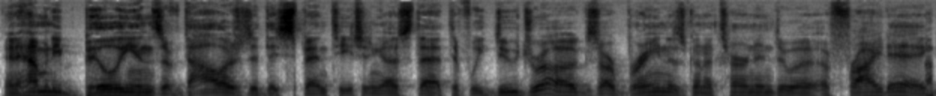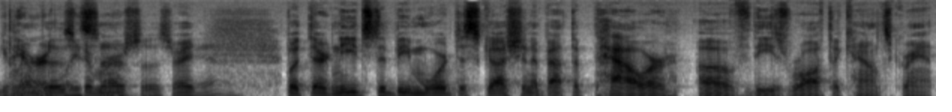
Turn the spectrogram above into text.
and how many billions of dollars did they spend teaching us that if we do drugs, our brain is going to turn into a, a fried egg? Apparently Remember those commercials, so. right? Yeah. But there needs to be more discussion about the power of these Roth accounts, Grant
